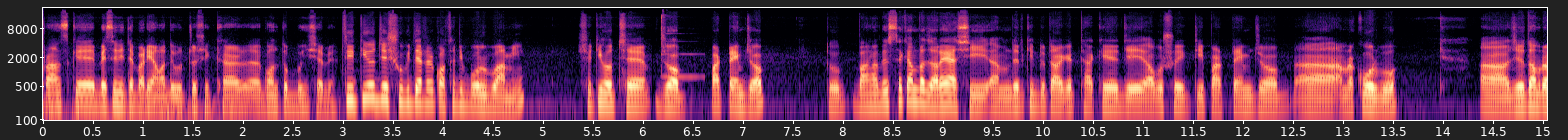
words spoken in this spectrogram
ফ্রান্সকে বেছে নিতে পারি আমাদের উচ্চশিক্ষার গন্তব্য হিসেবে। তৃতীয় যে সুবিধাটার কথাটি বলব আমি, সেটি হচ্ছে জব পার্ট টাইম জব তো বাংলাদেশ থেকে আমরা যারাই আসি, আমাদের কিন্তু টার্গেট থাকে যে অবশ্যই একটি পার্ট টাইম জব আমরা করব। যেহেতু আমরা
